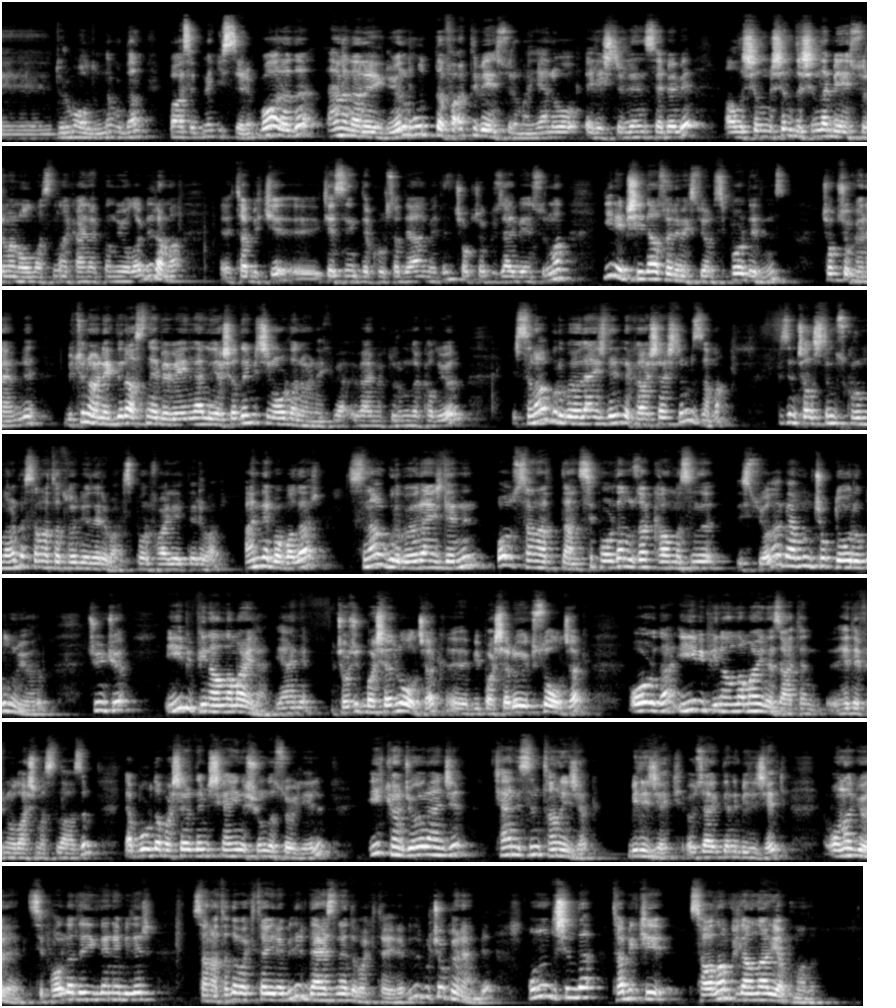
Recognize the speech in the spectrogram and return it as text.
durum olduğunda buradan bahsetmek isterim. Bu arada hemen araya giriyorum. Ud da farklı bir enstrüman. Yani o eleştirilerin sebebi alışılmışın dışında bir enstrüman olmasından kaynaklanıyor olabilir ama e, tabii ki e, kesinlikle kursa devam edin. Çok çok güzel bir enstrüman. Yine bir şey daha söylemek istiyorum. Spor dediniz. Çok çok önemli. Bütün örnekleri aslında ebeveynlerle yaşadığım için oradan örnek ver- vermek durumunda kalıyorum. Sınav grubu öğrencileriyle karşılaştığımız zaman bizim çalıştığımız kurumlarda sanat atölyeleri var, spor faaliyetleri var. Anne babalar sınav grubu öğrencilerinin o sanattan, spordan uzak kalmasını istiyorlar. Ben bunu çok doğru bulmuyorum. Çünkü iyi bir planlamayla yani çocuk başarılı olacak, e, bir başarı öyküsü olacak. Orada iyi bir planlamayla zaten hedefine ulaşması lazım. Ya burada başarı demişken yine şunu da söyleyelim. İlk önce öğrenci kendisini tanıyacak, bilecek, özelliklerini bilecek. Ona göre sporla da ilgilenebilir, sanata da vakit ayırabilir, dersine de vakit ayırabilir. Bu çok önemli. Onun dışında tabii ki sağlam planlar yapmalı.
